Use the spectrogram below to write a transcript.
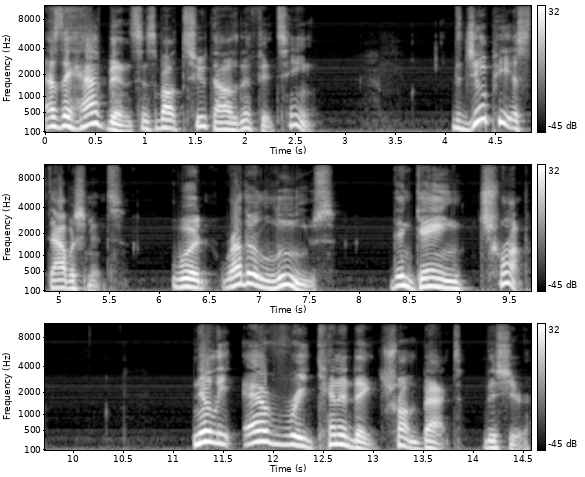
as they have been since about 2015. The GOP establishment would rather lose than gain Trump. Nearly every candidate Trump backed this year,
